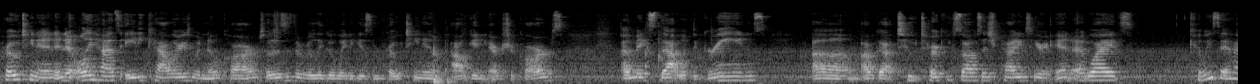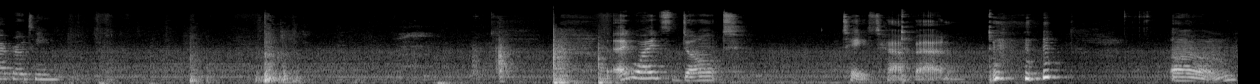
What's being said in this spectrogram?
protein in, and it only has 80 calories with no carbs. So this is a really good way to get some protein in without getting extra carbs. I mixed that with the greens. Um, I've got two turkey sausage patties here and egg whites. Can we say high protein? The egg whites don't taste half bad. um,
